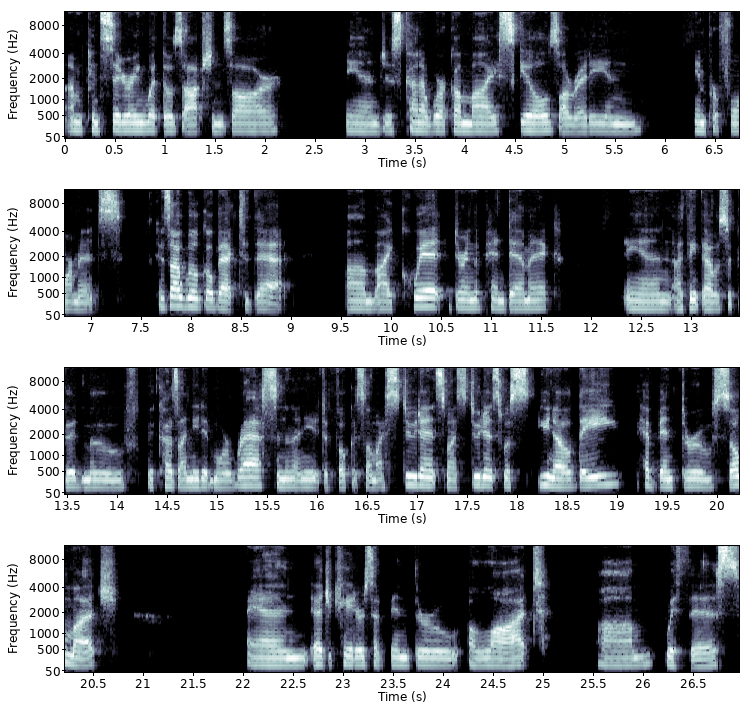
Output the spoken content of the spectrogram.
I'm considering what those options are. and just kind of work on my skills already in in performance because I will go back to that. Um, I quit during the pandemic, and I think that was a good move because I needed more rest and then I needed to focus on my students. My students was, you know, they have been through so much, and educators have been through a lot um, with this,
